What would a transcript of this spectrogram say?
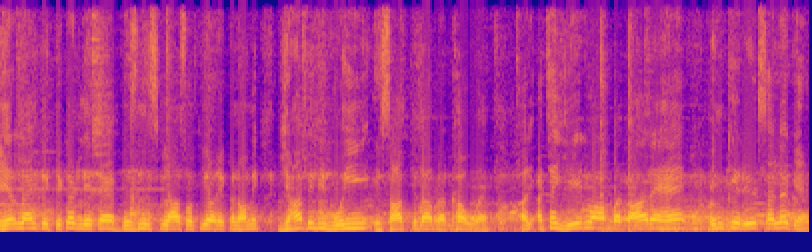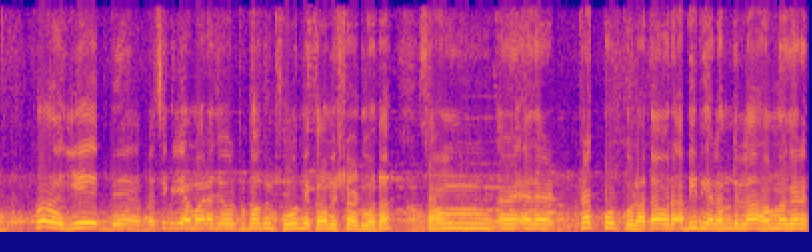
एयरलाइन की टिकट लेते हैं बिज़नेस क्लास होती है और इकोनॉमिक यहाँ पे भी वही हिसाब किताब रखा हुआ है। अच्छा ये जो आप बता रहे हैं इनके रेट्स अलग हैं? हाँ ये बेसिकली हमारा जो 2004 में काम स्टार्ट हुआ था तो हम एज अ ट्रक पोर्ट खोला था और अभी भी अल्हम्दुलिल्लाह हम अगर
